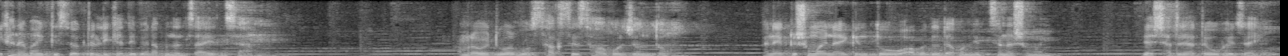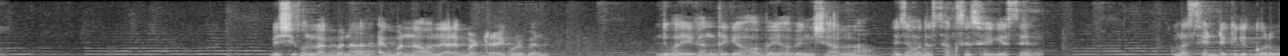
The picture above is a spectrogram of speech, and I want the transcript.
এখানে ভাই কিছু একটা লিখে দিবেন, আপনার যা ইচ্ছা। আমরা ওয়েট করব সাকসেস হওয়া পর্যন্ত। এখানে একটু সময় নাই, কিন্তু আপাতত এখন নিচ্ছে না সময়। এর সাথে সাথেও হয়ে যায়। বেশিক্ষণ লাগবে না, একবার না হলে আরেকবার ট্রাই করবেন। কিন্তু ভাই, এখান থেকে হবেই হবে ইনশাআল্লাহ। এই যে আমাদের সাকসেস হয়ে গেছে। আমরা সেন্টে ক্লিক করব।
